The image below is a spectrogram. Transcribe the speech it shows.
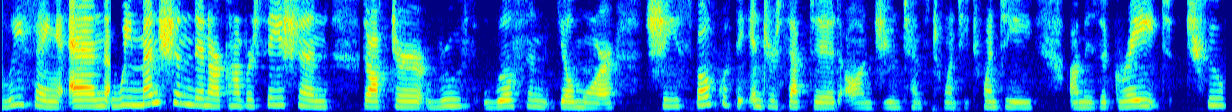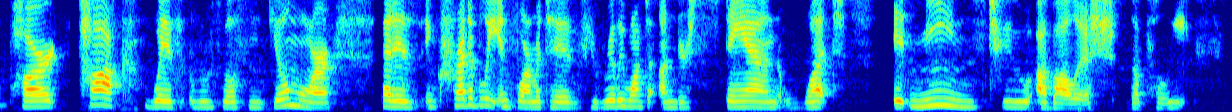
policing. And we mentioned in our conversation Dr. Ruth Wilson Gilmore she spoke with The Intercepted on June 10th, 2020. Um, is a great two part talk with Ruth Wilson Gilmore that is incredibly informative. If you really want to understand what it means to abolish the police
